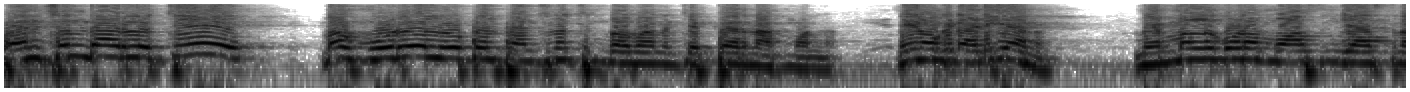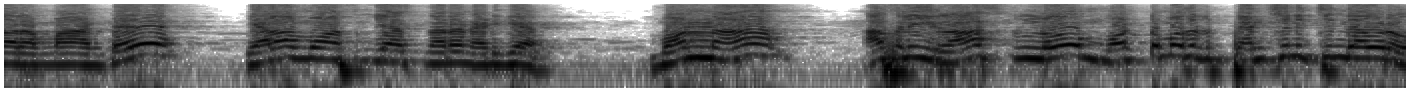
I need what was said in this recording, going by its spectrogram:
పెన్షన్దారులు వచ్చి మాకు మూడు వేల రూపాయలు పెన్షన్ వచ్చింది బాబా అని చెప్పారు నాకు మొన్న. నేను ఒకటి అడిగాను. మిమ్మల్ని కూడా మోసం చేస్తున్నారమ్మా అంటే ఎలా మోసం చేస్తున్నారని అడిగారు మొన్న అసలు ఈ రాష్ట్రంలో మొట్టమొదటి పెన్షన్ ఇచ్చింది ఎవరు?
